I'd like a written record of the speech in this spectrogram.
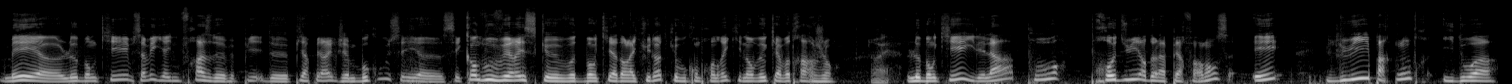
mais euh, le banquier, vous savez, il y a une phrase de, Pi- de Pierre Perret que j'aime beaucoup, c'est euh, c'est quand vous verrez ce que votre banquier a dans la culotte que vous comprendrez qu'il n'en veut qu'à votre argent. Ouais. Le banquier, il est là pour produire de la performance et lui, par contre, il doit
